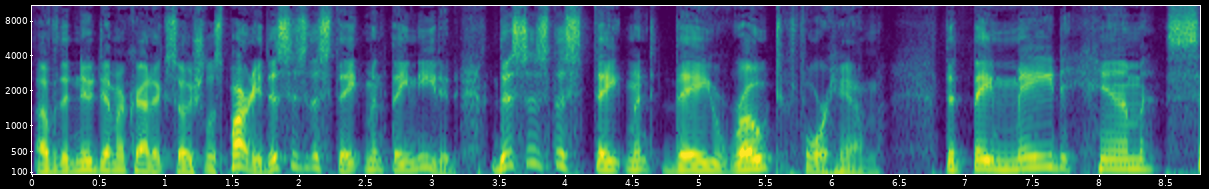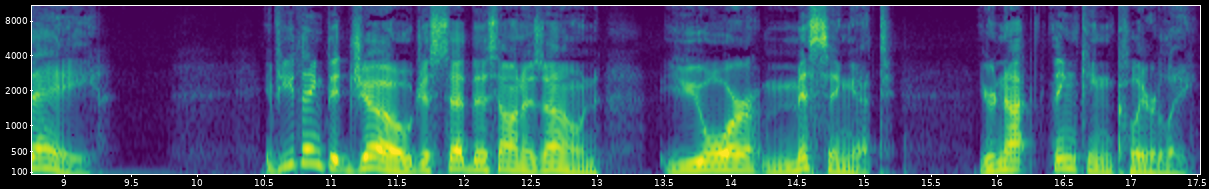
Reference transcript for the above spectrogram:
of the new Democratic Socialist Party. This is the statement they needed. This is the statement they wrote for him, that they made him say. If you think that Joe just said this on his own, you're missing it. You're not thinking clearly.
